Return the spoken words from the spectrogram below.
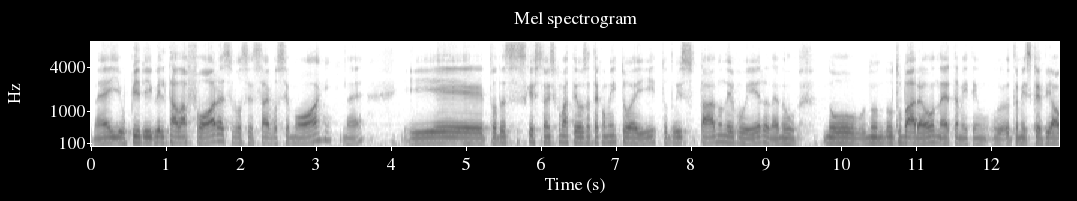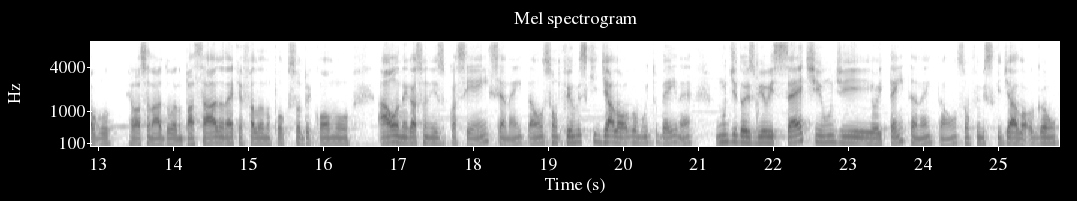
né? E o perigo ele tá lá fora, se você sai, você morre, né? E todas essas questões que o Matheus até comentou aí, tudo isso tá no Nevoeiro, né? No, no, no, no Tubarão, né? Também tem, eu também escrevi algo relacionado ao ano passado, né? Que é falando um pouco sobre como há o negacionismo com a ciência, né? Então são filmes que dialogam muito bem, né? Um de 2007 e um de 80, né? Então são filmes que dialogam,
